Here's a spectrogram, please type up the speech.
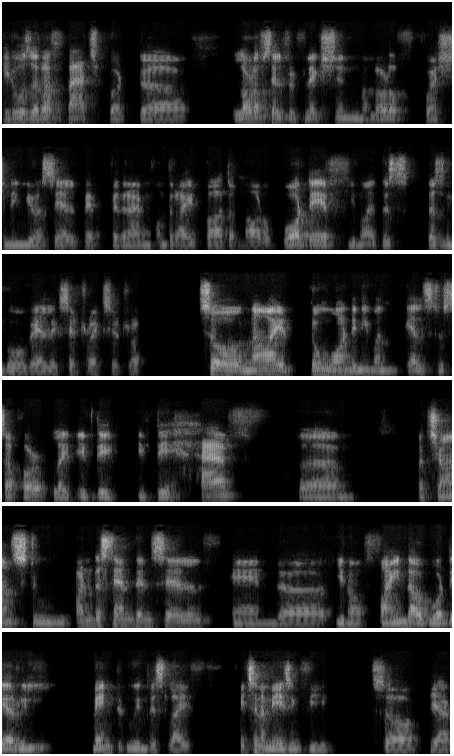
it was a rough patch, but uh, a lot of self-reflection, a lot of questioning yourself whether I'm on the right path or not, or what if you know if this doesn't go well, etc., etc. So now I don't want anyone else to suffer. Like if they if they have um, a chance to understand themselves and uh, you know find out what they are really meant to do in this life it's an amazing feeling. So yeah.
